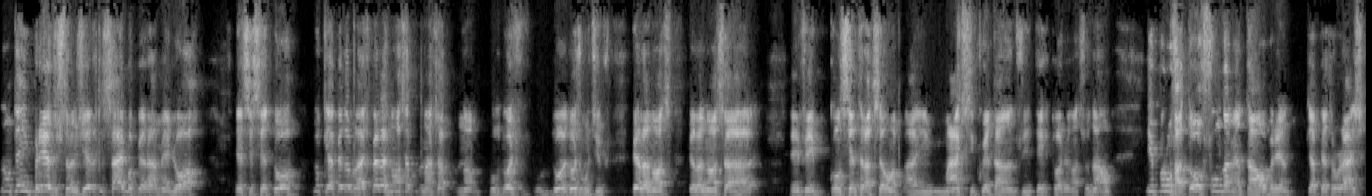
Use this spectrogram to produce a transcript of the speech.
Não tem empresa estrangeira que saiba operar melhor esse setor do que a Petrobras, pela nossa, nossa, por dois, dois motivos. Pela nossa, pela nossa enfim, concentração em mais de 50 anos em território nacional e por um fator fundamental, Breno, que a Petrobras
